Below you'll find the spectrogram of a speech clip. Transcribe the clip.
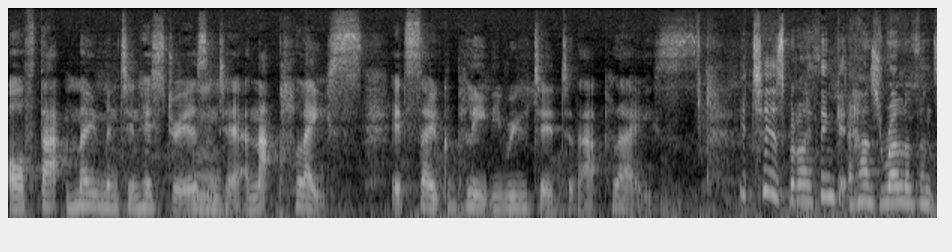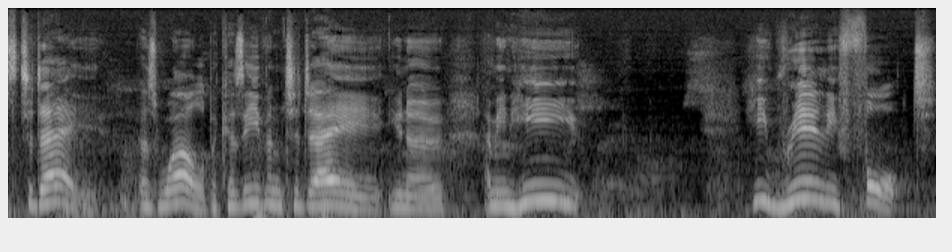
of that moment in history, isn't it? And that place. It's so completely rooted to that place. It is, but I think it has relevance today as well because even today, you know, I mean, he he really fought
